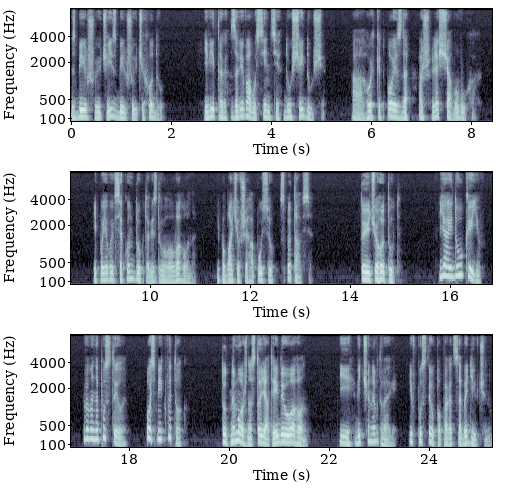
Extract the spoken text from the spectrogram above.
збільшуючи і збільшуючи ходу. І вітер завівав у сінці дужче й дужче, а гуркіт поїзда аж лящав у вухах. І появився кондуктор із другого вагона і, побачивши гапусю, спитався Ти чого тут? Я йду у Київ. Ви мене пустили. Ось мій квиток. Тут не можна стояти, йди у вагон. І відчинив двері і впустив поперед себе дівчину.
